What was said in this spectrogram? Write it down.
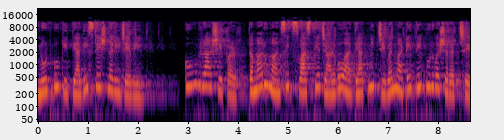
નોટબુક ઇત્યાદિ સ્ટેશનરી જેવી. કુંભ રાશિફળ તમારું માનસિક સ્વાસ્થ્ય જાળવો આધ્યાત્મિક જીવન માટે તે પૂર્વ શરત છે.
